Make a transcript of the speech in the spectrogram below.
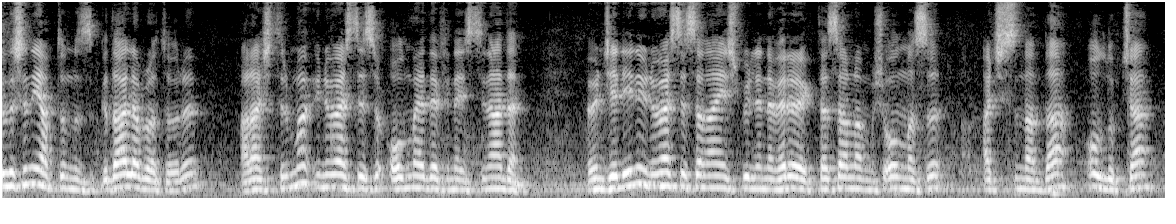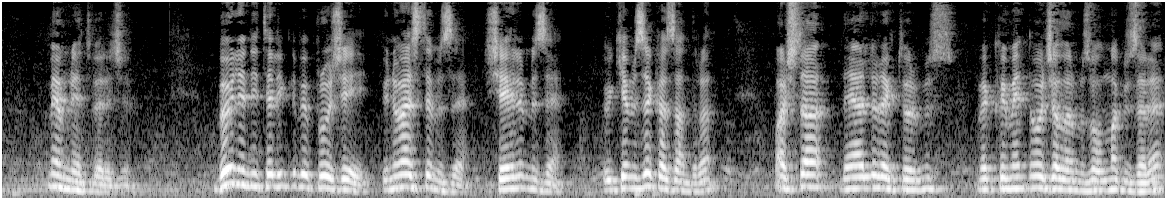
Açılışını yaptığımız gıda laboratuvarı araştırma üniversitesi olma hedefine istinaden önceliğini üniversite sanayi işbirliğine vererek tasarlanmış olması açısından da oldukça memnuniyet verici. Böyle nitelikli bir projeyi üniversitemize, şehrimize, ülkemize kazandıran başta değerli rektörümüz ve kıymetli hocalarımız olmak üzere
